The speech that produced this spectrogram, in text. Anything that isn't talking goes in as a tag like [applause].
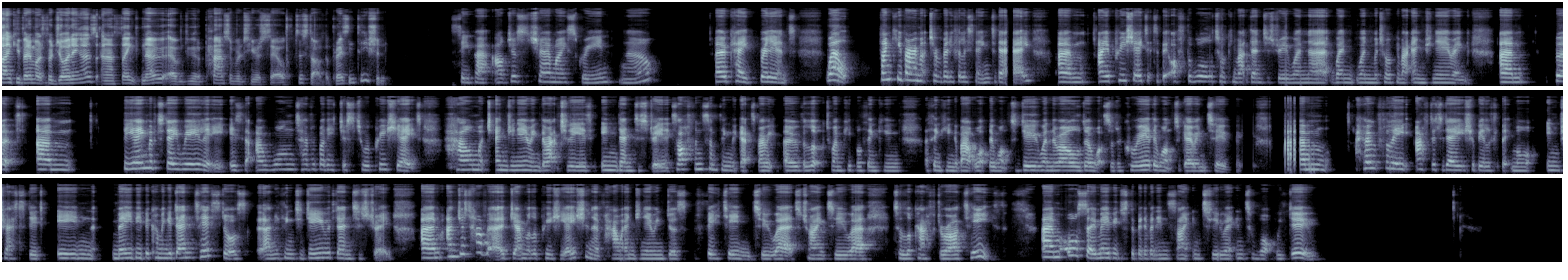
thank you very much for joining us. And I think now I'm going to pass over to yourself to start the presentation. Super. I'll just share my screen now. Okay, brilliant. Well, thank you very much everybody for listening today. Um, I appreciate it's a bit off the wall talking about dentistry when uh, when when we're talking about engineering. Um, but um, the aim of today really is that I want everybody just to appreciate how much engineering there actually is in dentistry. And it's often something that gets very overlooked when people thinking are thinking about what they want to do when they're older, what sort of career they want to go into. Um, hopefully after today you should be a little bit more interested in maybe becoming a dentist or anything to do with dentistry. Um, and just have a general appreciation of how engineering does fit into uh, to trying to uh, to look after our teeth. Um, also maybe just a bit of an insight into uh, into what we do.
